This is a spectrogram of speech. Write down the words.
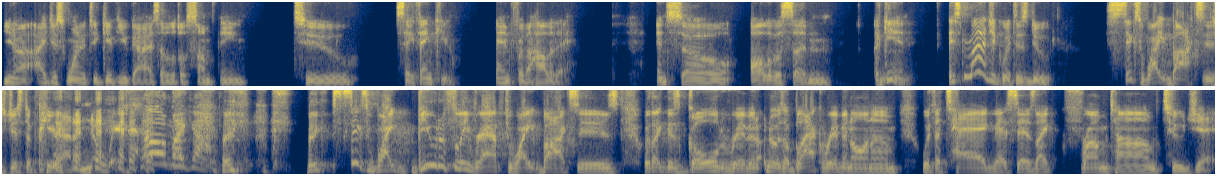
you know i just wanted to give you guys a little something to say thank you and for the holiday. And so all of a sudden, again, it's magic with this dude. Six white boxes just appear out of nowhere. oh my God. like, like, six white, beautifully wrapped white boxes with like this gold ribbon. No, it was a black ribbon on them with a tag that says like from Tom to Jay.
